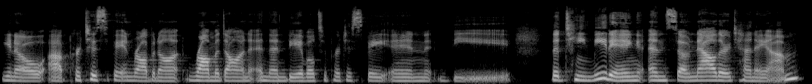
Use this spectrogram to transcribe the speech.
you know, uh, participate in Ramadan, Ramadan and then be able to participate in the the team meeting. And so now they're 10 a.m.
